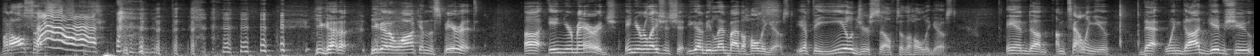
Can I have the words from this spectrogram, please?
But also. Ah! you gotta you gotta walk in the spirit uh, in your marriage in your relationship you got to be led by the holy ghost you have to yield yourself to the holy ghost and um, i'm telling you that when god gives you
